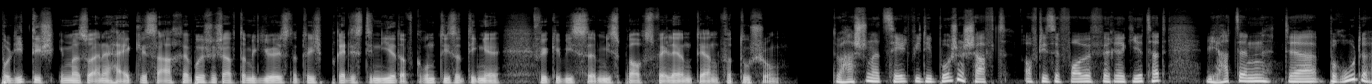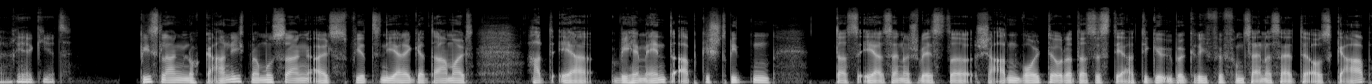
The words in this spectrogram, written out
politisch immer so eine heikle Sache. Burschenschaftermilieu ist natürlich prädestiniert aufgrund dieser Dinge für gewisse Missbrauchsfälle und deren Vertuschung. Du hast schon erzählt, wie die Burschenschaft auf diese Vorwürfe reagiert hat. Wie hat denn der Bruder reagiert? Bislang noch gar nicht. Man muss sagen, als 14-Jähriger damals hat er vehement abgestritten, dass er seiner Schwester schaden wollte oder dass es derartige Übergriffe von seiner Seite aus gab.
